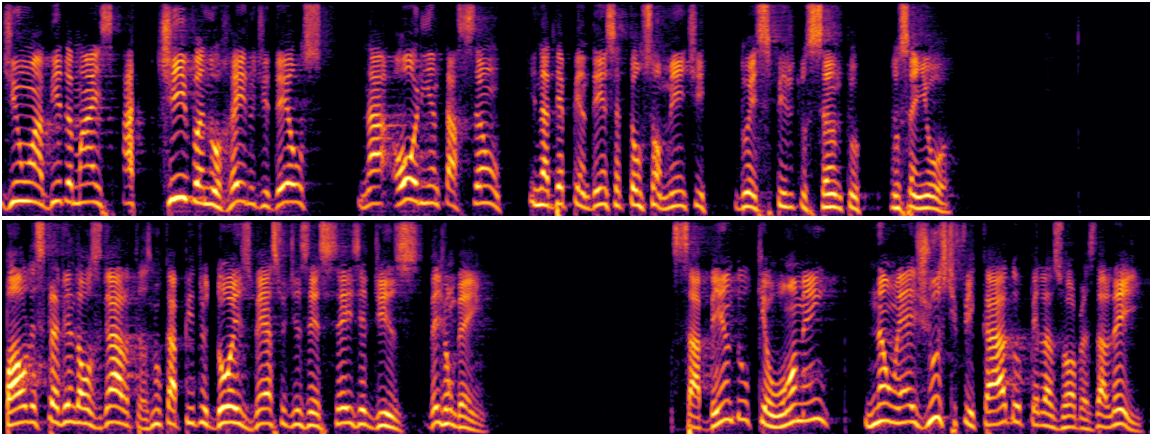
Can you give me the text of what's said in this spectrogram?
de uma vida mais ativa no reino de Deus, na orientação e na dependência tão somente do Espírito Santo do Senhor. Paulo, escrevendo aos Gálatas, no capítulo 2, verso 16, ele diz: Vejam bem, sabendo que o homem não é justificado pelas obras da lei,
